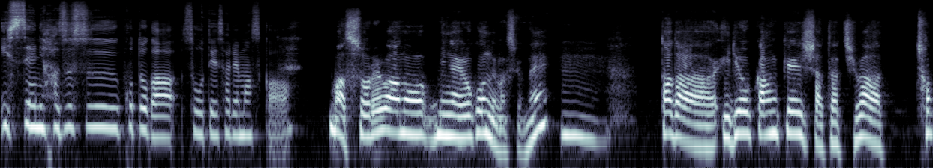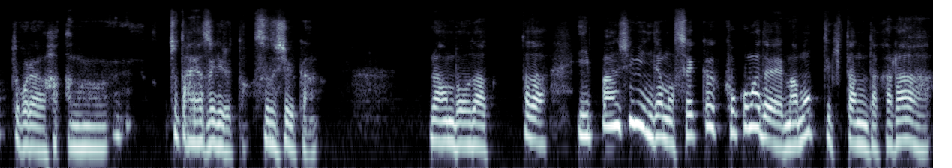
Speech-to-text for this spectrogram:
一斉に外すことが想定されますか、まあそれはあのみんな喜んでますよね。うん。ただ医療関係者たちはちょっとこれははあのちょっと早すぎると数週間乱暴だただ一般市民でもせっかくここまで守ってきたんだから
